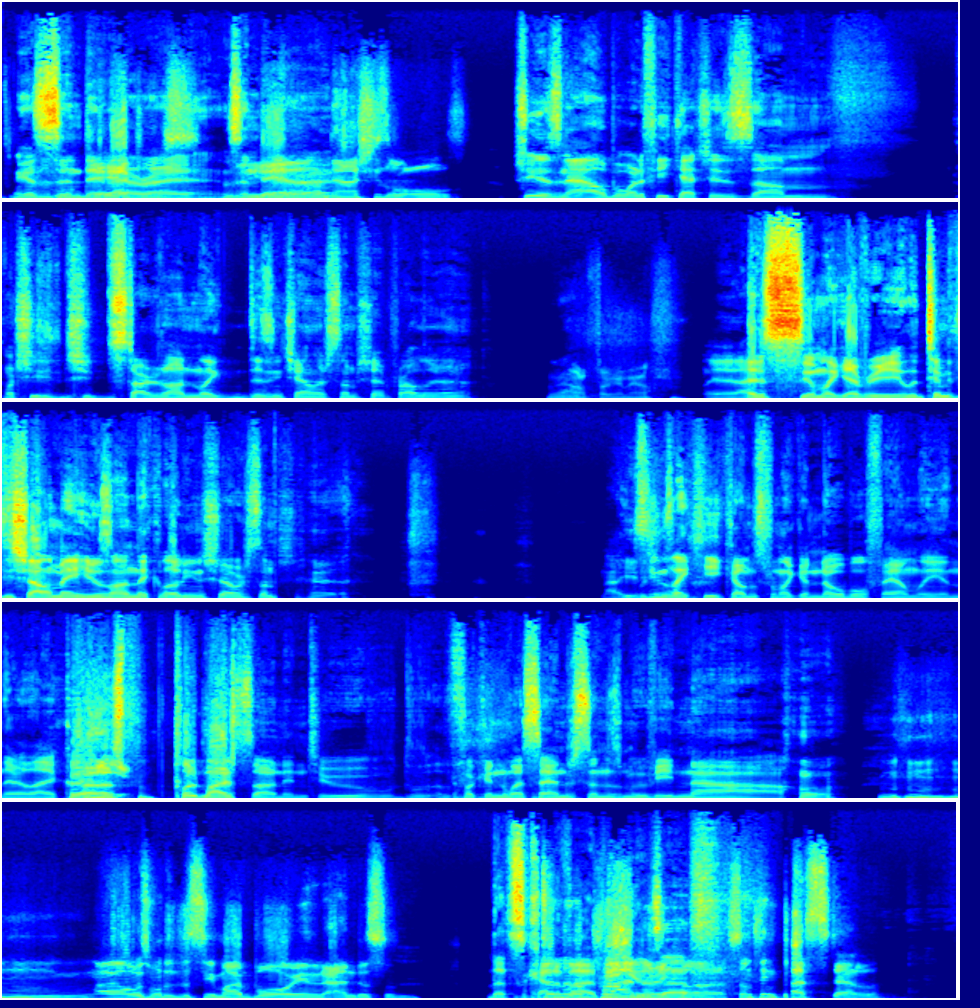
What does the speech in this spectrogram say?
I guess Zendaya, right? Zendaya, yeah, right? Nah, she's a little old. She is now, but what if he catches um what she she started on like Disney Channel or some shit probably, right? I don't fucking know. Yeah, I just assume like every Timothée Chalamet he was on Nickelodeon show or some shit. Now he Which seems like he comes from like a noble family, and they're like, "Yes, put my son into fucking Wes Anderson's movie now." I always wanted to see my boy in Anderson. That's the kind of the he primary off. Uh, color, something pastel.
